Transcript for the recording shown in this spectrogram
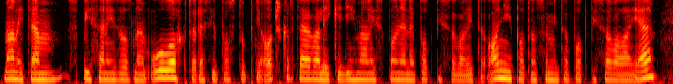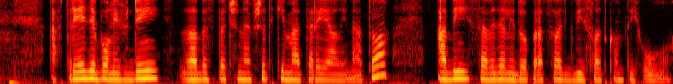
Mali tam spísaný zoznam úloh, ktoré si postupne odškrtávali, keď ich mali splnené, podpisovali to oni, potom som im to podpisovala ja. A v triede boli vždy zabezpečené všetky materiály na to, aby sa vedeli dopracovať k výsledkom tých úloh.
